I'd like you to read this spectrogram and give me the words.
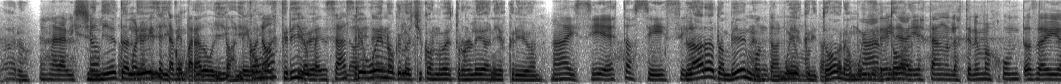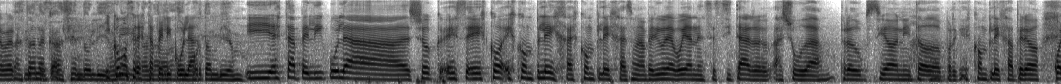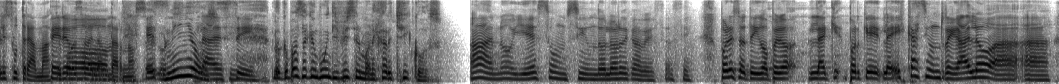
Claro. Es maravilloso. Mi nieta Bueno, lee Alicia es y también cómo- para y- adultos, y, digo, cómo ¿no? Si escribe. lo pensás, Qué este- bueno que los chicos nuestros lean y escriban. Ay, sí, esto sí, sí. Lara también, Un montón, muy montón. escritora, muy Ah, lectora. mira, ahí están, los tenemos juntos ahí a ver si Están se- acá haciendo lío. ¿Y cómo será esta película? Bien. Y esta película yo, es, es, es compleja, es compleja. Es una película que voy a necesitar ayuda, producción y todo, porque es compleja. Pero, ¿Cuál es su trama? ¿Qué pero puedes adelantarnos? es ¿Los niños? la- sí. Lo que pasa es que es muy difícil manejar chicos. Ah, no, y es un, sí, dolor de cabeza, sí. Por eso te digo, pero la, que- porque es casi un regalo a-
